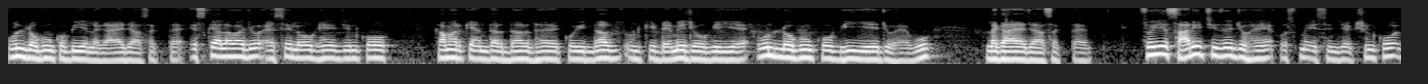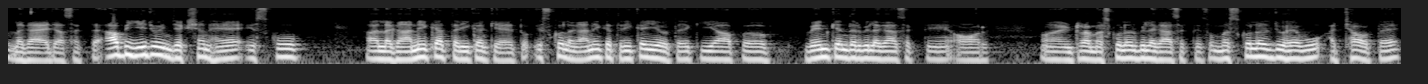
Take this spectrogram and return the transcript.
उन लोगों को भी ये लगाया जा सकता है। इसके अलावा जो ऐसे लोग हैं जिनको कमर के अंदर दर्द है, कोई नर्व उनकी डैमेज हो गई है, उन लोगों को भी ये जो है वो लगाया जा सकता है। सो ये सारी चीज़ें जो हैं, उसमें इस इंजेक्शन को लगाया जा सकता है। अब ये जो इंजेक्शन है, इसको लगाने का तरीका क्या है? तो इसको लगाने का तरीका ये होता है कि आप वेन के अंदर भी लगा सकते हैं और इंट्रामस्कुलर भी लगा सकते हैं। सो मस्कुलर जो है वो अच्छा होता है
